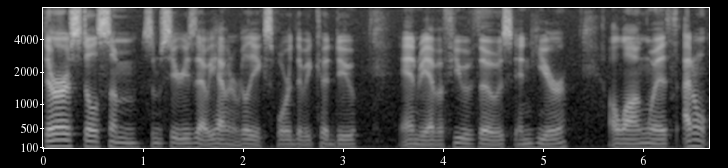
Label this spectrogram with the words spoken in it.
there are still some some series that we haven't really explored that we could do and we have a few of those in here along with I don't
